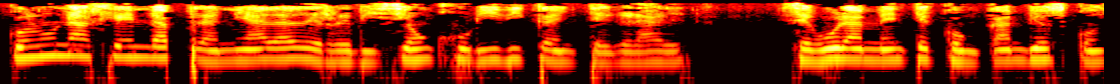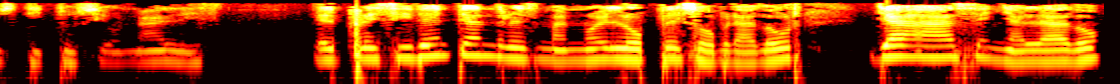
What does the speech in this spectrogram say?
con una agenda planeada de revisión jurídica integral, seguramente con cambios constitucionales. El presidente Andrés Manuel López Obrador ya ha señalado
